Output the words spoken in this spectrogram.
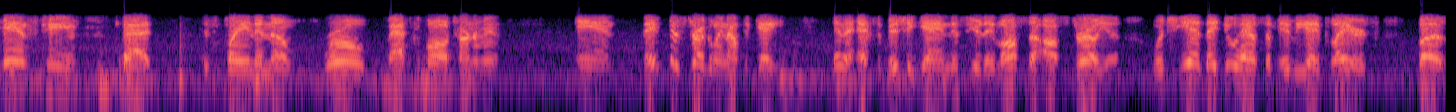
men's team that is playing in the World Basketball Tournament, and they've been struggling out the gate. In the exhibition game this year, they lost to Australia, which yeah, they do have some NBA players, but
